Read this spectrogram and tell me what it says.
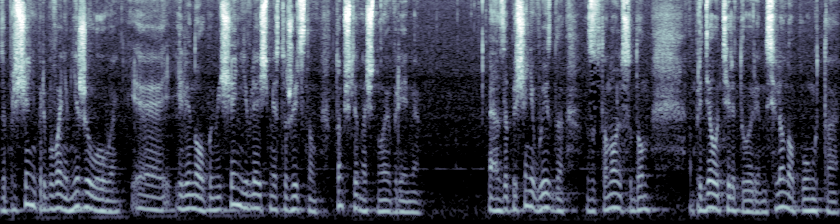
запрещение пребывания вне жилого э, или иного помещения, являющегося местом жительства, в том числе в ночное время, э, запрещение выезда за установленным судом предела территории, населенного пункта,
